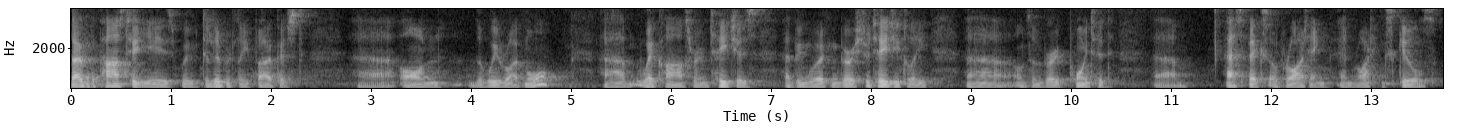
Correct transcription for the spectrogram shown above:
Over the past two years, we've deliberately focused uh, on the We Write More, um, where classroom teachers have been working very strategically uh, on some very pointed um, aspects of writing and writing skills.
